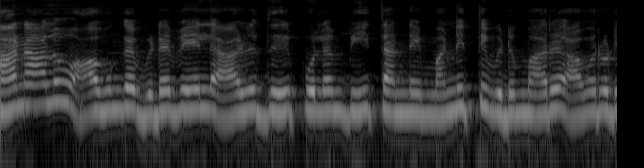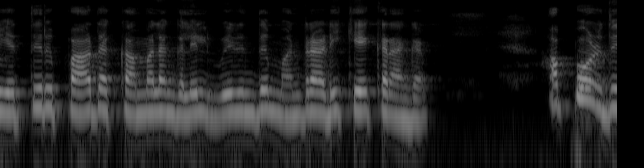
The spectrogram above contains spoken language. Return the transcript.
ஆனாலும் அவங்க விடவேல அழுது புலம்பி தன்னை மன்னித்து விடுமாறு அவருடைய திருப்பாத கமலங்களில் விழுந்து மன்றாடி கேட்குறாங்க அப்பொழுது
